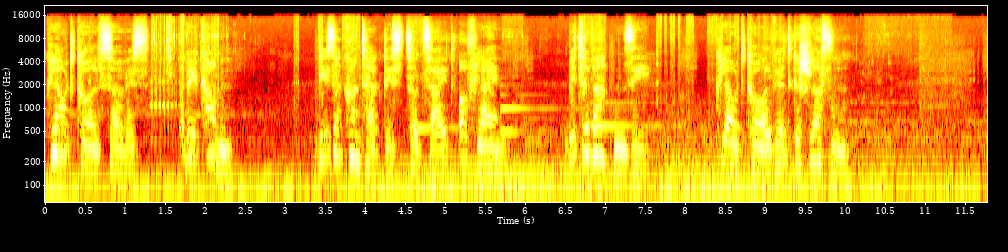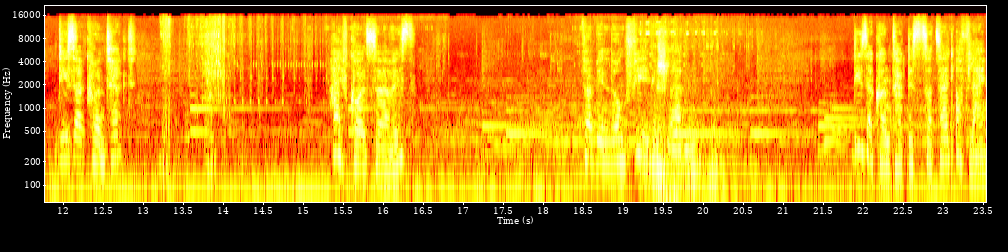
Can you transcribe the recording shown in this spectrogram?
Cloud Call Service. Willkommen. Dieser Kontakt ist zurzeit offline. Bitte warten Sie. Cloud Call wird geschlossen. Dieser Kontakt. Hive Call Service. Verbindung fehlgeschlagen. Dieser Kontakt ist zurzeit offline.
